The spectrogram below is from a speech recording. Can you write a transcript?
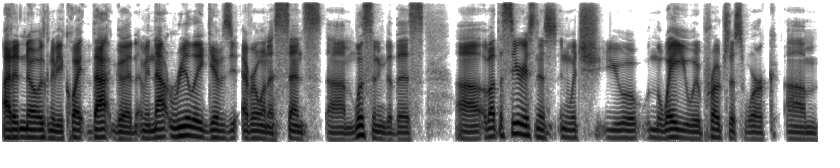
I didn't know it was going to be quite that good. I mean, that really gives everyone a sense um, listening to this uh, about the seriousness in which you, in the way you would approach this work. Um,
